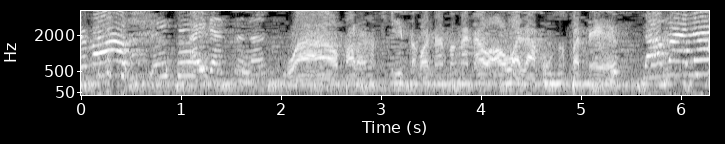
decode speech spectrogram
Irma! Sechi! Ay, dance na lang. Wow, parang nakikita ko na mga nawawala kong kapatid. Tama na!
